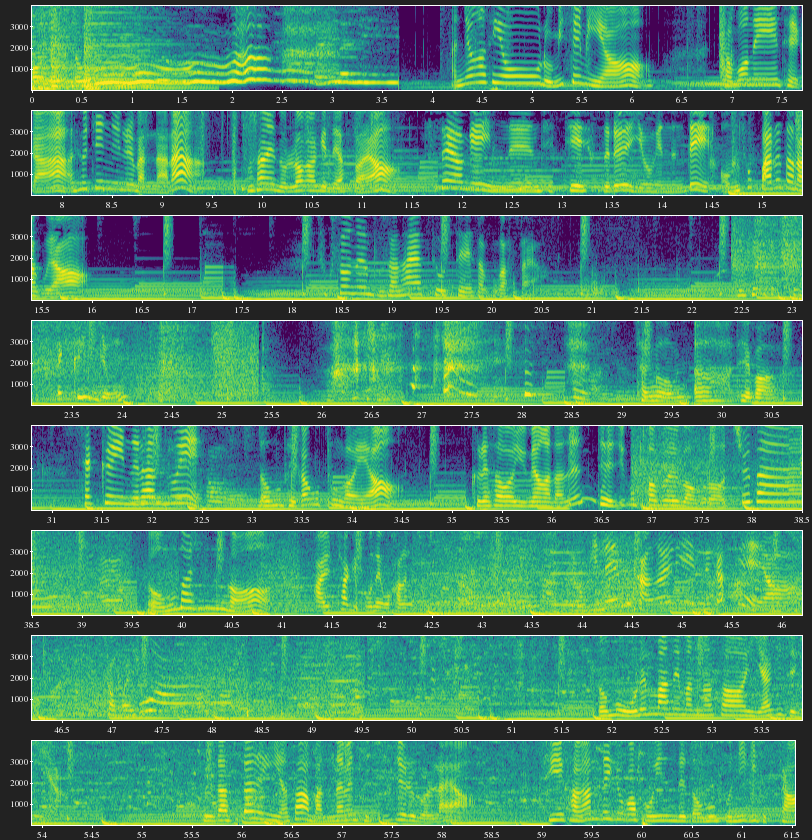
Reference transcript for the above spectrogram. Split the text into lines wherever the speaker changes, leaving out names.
어디서
안녕하세요 로미쌤이요. 저번에 제가 효진이를 만나러 부산에 놀러 가게 되었어요. 수서역에 있는 GTX를 이용했는데 엄청 빠르더라고요. 숙소는 부산 하얏트 호텔에서 묵었어요.
체크인 중 아 대박
체크인을 한 후에 너무 배가 고픈 거예요. 그래서 유명하다는 돼지국밥을 먹으러 출발. 너무 맛있는 것.
알차게 보내고 가는 거
여기는 강안리에 있는 카페예요. 정말 좋아. 너무 오랜만에 만나서 이야기 중이에요. 둘 다 수다쟁이여서 만나면 지칠 줄을 몰라요. 뒤에 강안대교가 보이는데 너무 분위기 좋죠?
